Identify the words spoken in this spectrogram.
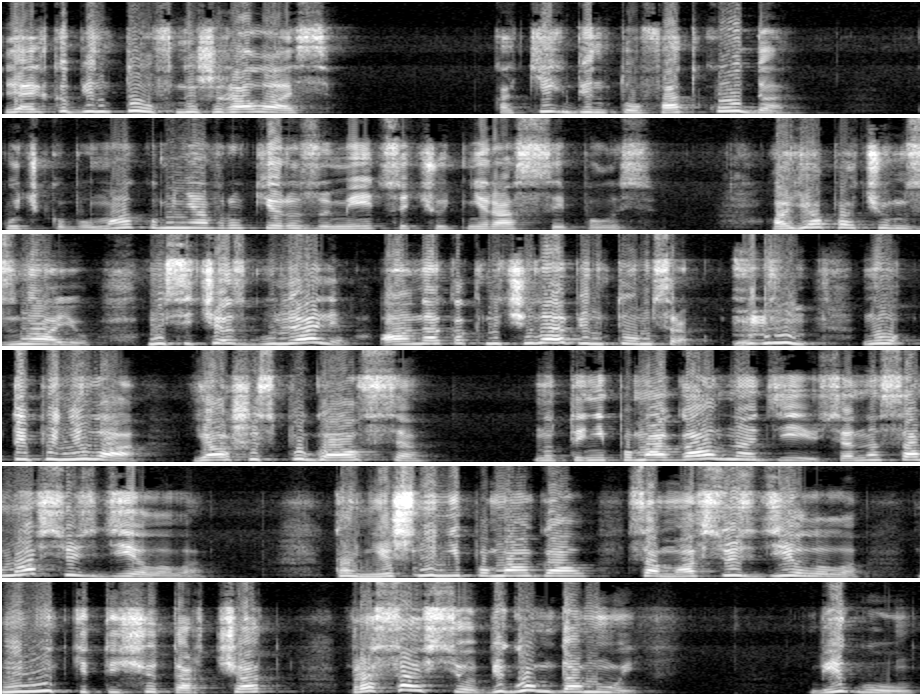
Лялька бинтов нажралась!» «Каких бинтов? Откуда?» Кучка бумаг у меня в руке, разумеется, чуть не рассыпалась. «А я почем знаю? Мы сейчас гуляли, а она как начала бинтом сра... ну, ты поняла, я аж испугался». «Но ты не помогал, надеюсь? Она сама все сделала?» «Конечно, не помогал. Сама все сделала. Но нитки-то еще торчат. Бросай все, бегом домой». «Бегу».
